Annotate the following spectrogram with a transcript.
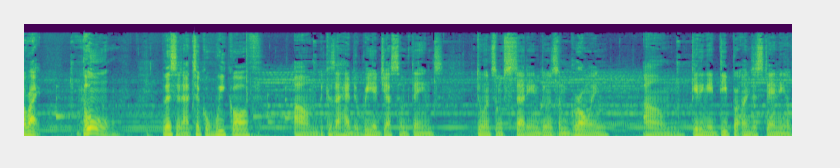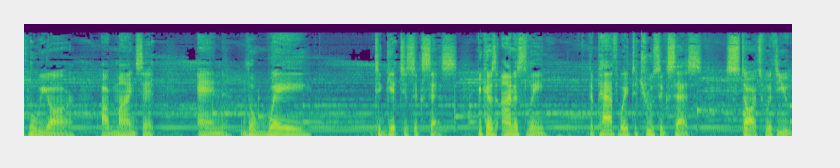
All right. Boom. Listen, I took a week off um, because I had to readjust some things, doing some studying, doing some growing, um, getting a deeper understanding of who we are, our mindset, and the way to get to success. Because honestly, the pathway to true success starts with you.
